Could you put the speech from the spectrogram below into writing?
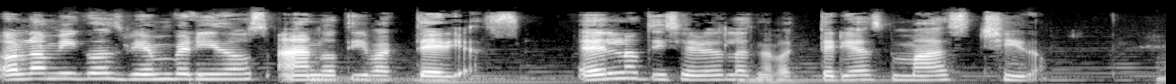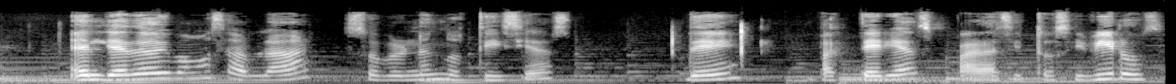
Hola amigos, bienvenidos a Notibacterias, el noticiero de las bacterias más chido. El día de hoy vamos a hablar sobre unas noticias de bacterias, parásitos y virus.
